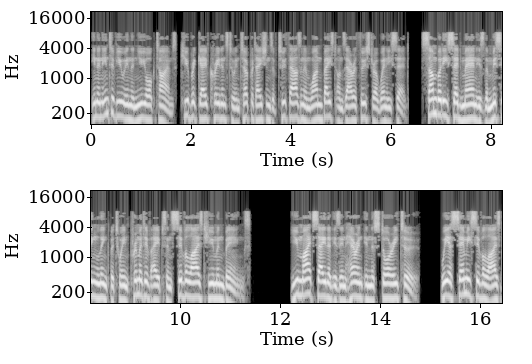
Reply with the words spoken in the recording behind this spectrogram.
In an interview in The New York Times, Kubrick gave credence to interpretations of 2001 based on Zarathustra when he said, "...somebody said man is the missing link between primitive apes and civilized human beings. You might say that is inherent in the story too. We are semi-civilized,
